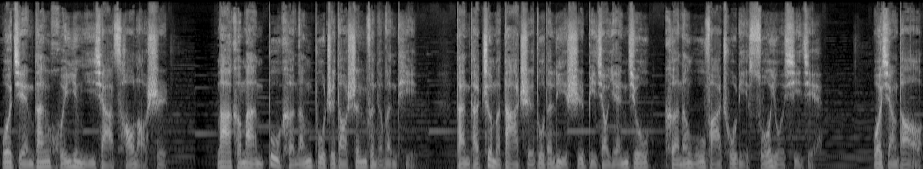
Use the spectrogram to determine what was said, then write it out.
我简单回应一下曹老师。拉克曼不可能不知道身份的问题，但他这么大尺度的历史比较研究，可能无法处理所有细节。我想到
